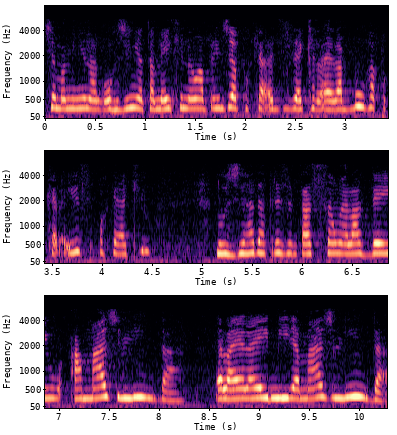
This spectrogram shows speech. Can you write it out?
tinha uma menina gordinha também que não aprendia porque ela dizia que ela era burra, porque era isso, porque era aquilo. No dia da apresentação, ela veio a mais linda. Ela era a Emília mais linda.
